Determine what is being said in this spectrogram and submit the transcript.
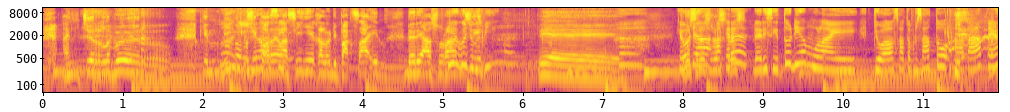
Hancur lebur. Makin Wah, bingung gila sih korelasinya kalau dipaksain dari asuransi. Iya, gue juga bingung. Iya iya iya iya. iya. Ya Terus, udah, terus, terus, akhirnya dari situ dia mulai jual satu persatu alat-alatnya.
